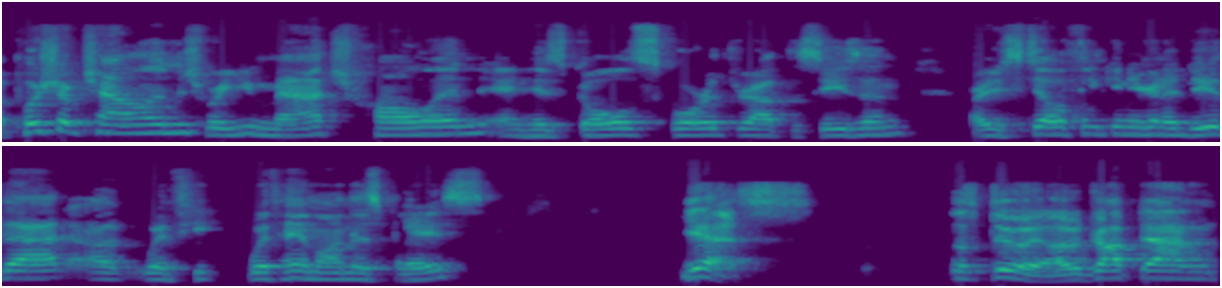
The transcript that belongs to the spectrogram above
a push-up challenge where you match Haaland and his goals scored throughout the season. Are you still thinking you're going to do that uh, with he, with him on this pace? Yes, let's do it. I would drop down,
